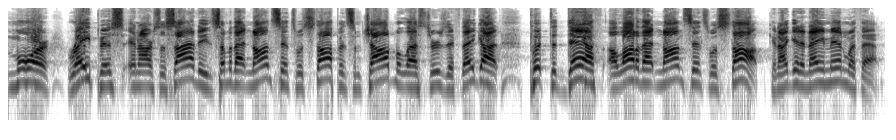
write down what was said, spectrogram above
more rapists in our society, some of that nonsense would stop. And some child molesters, if they got put to death, a lot of that nonsense would stop. Can I get an amen with that?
